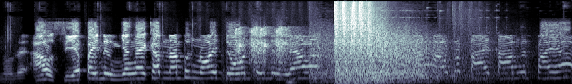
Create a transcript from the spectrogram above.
โดนเลยเอ้าเสียไปหนึ่งยังไงครับน้ำพึ่งน้อยโดนไปหนึ่งแล้วครับน้ำเมาก็ตายตามกันไปฮะ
